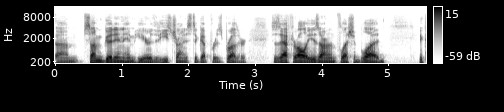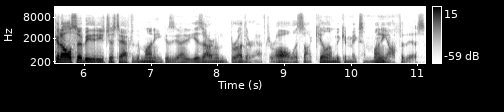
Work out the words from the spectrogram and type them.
um, some good in him here that he's trying to stick up for his brother. He says, after all, he is our own flesh and blood. It could also be that he's just after the money because he is our own brother after all. Let's not kill him. We can make some money off of this.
